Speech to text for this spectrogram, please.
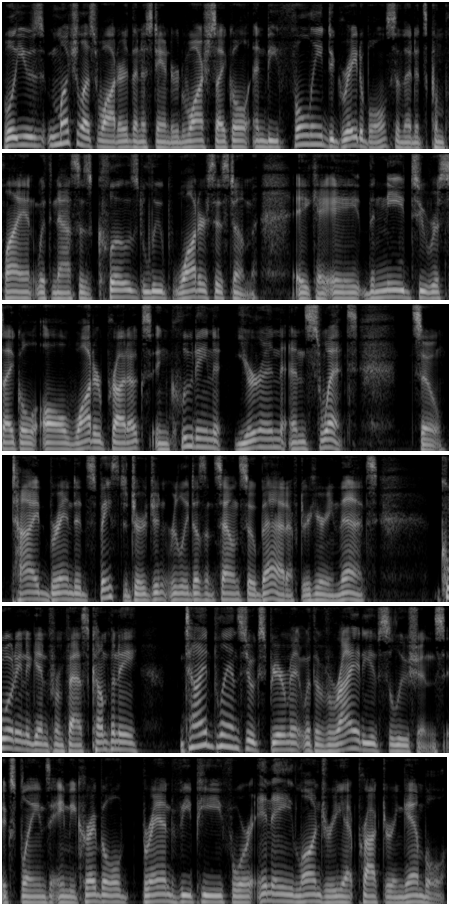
will use much less water than a standard wash cycle and be fully degradable so that it's compliant with NASA's closed loop water system, aka the need to recycle all water products, including urine and sweat. So, Tide branded space detergent really doesn't sound so bad after hearing that. Quoting again from Fast Company, Tide plans to experiment with a variety of solutions, explains Amy Krehbiel, brand VP for NA Laundry at Procter & Gamble.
